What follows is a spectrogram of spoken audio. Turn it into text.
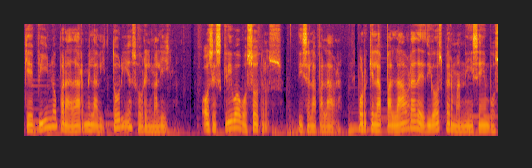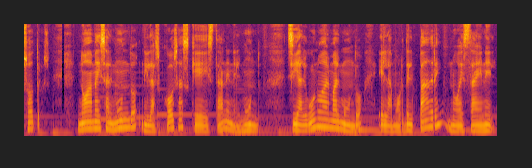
que vino para darme la victoria sobre el maligno. Os escribo a vosotros, dice la palabra, porque la palabra de Dios permanece en vosotros. No améis al mundo ni las cosas que están en el mundo. Si alguno ama al mundo, el amor del Padre no está en él,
